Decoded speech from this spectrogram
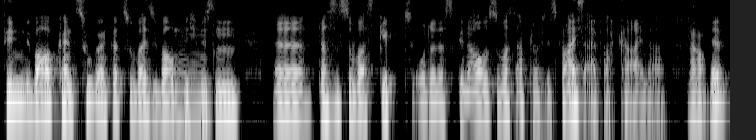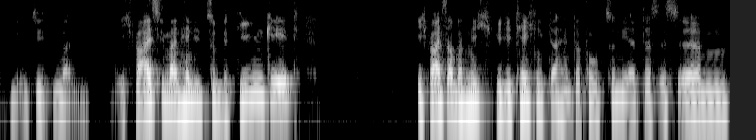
finden überhaupt keinen Zugang dazu, weil sie überhaupt mhm. nicht wissen, äh, dass es sowas gibt oder dass genau sowas abläuft. Es weiß einfach keiner. Ja. Ne? Ich weiß, wie mein Handy zu bedienen geht. Ich weiß aber nicht, wie die Technik dahinter funktioniert. Das ist, ähm,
